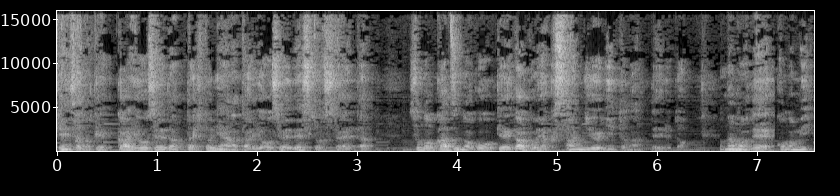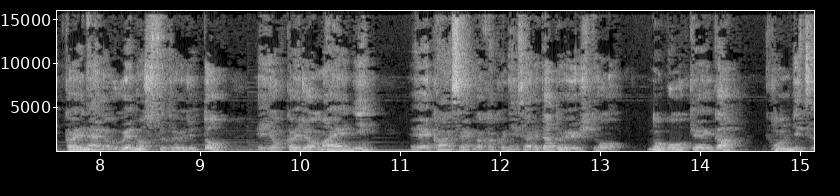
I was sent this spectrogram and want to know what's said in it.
検査の結果陽性だった人にあなたは陽性ですと伝えた。その数の合計が530人となっていると。なので、この3日以内の上の数字と4日以上前に感染が確認されたという人の合計が本日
